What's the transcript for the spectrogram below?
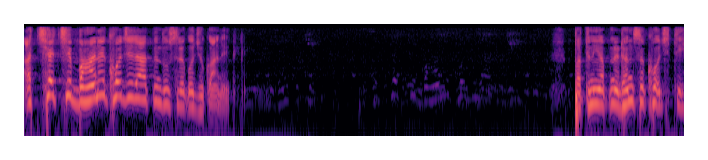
अच्छे अच्छे बहाने खोजे जाते हैं दूसरे को झुकाने के पत्नी अपने ढंग से खोजती,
